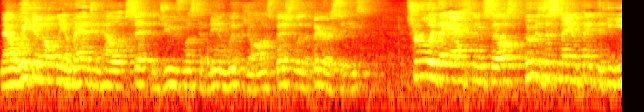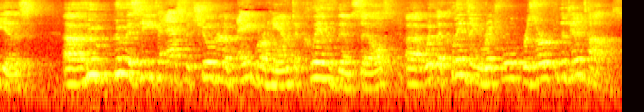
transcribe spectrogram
Now, we can only imagine how upset the Jews must have been with John, especially the Pharisees. Surely they asked themselves, Who does this man think that he is? Uh, who, who is he to ask the children of Abraham to cleanse themselves uh, with a cleansing ritual reserved for the Gentiles?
